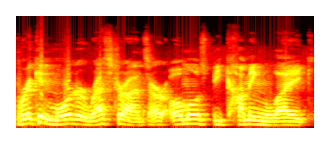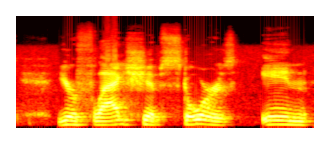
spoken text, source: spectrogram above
brick and mortar restaurants are almost becoming like your flagship stores in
